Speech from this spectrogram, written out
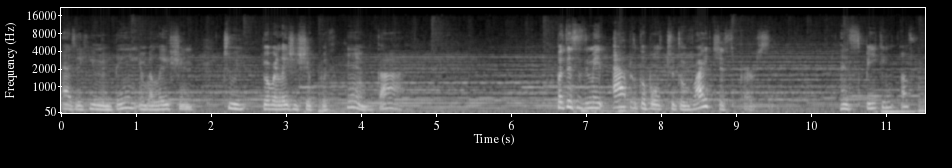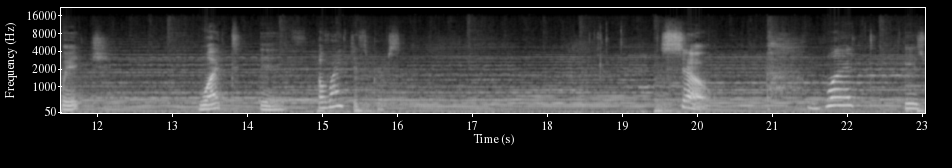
as a human being in relation to your relationship with Him, God. But this is made applicable to the righteous person. And speaking of which, what is a righteous person. So, what is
